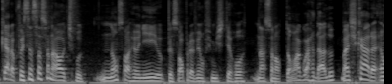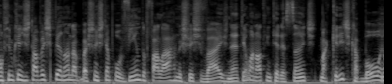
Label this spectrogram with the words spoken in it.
E, cara, foi sensacional. Tipo, não só reunir o pessoal pra ver um filme de terror nacional tão aguardado, mas, cara, é um filme que a gente tava esperando há bastante tempo ouvindo falar nos festivais, né? Tem uma nota interessante, uma crítica boa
